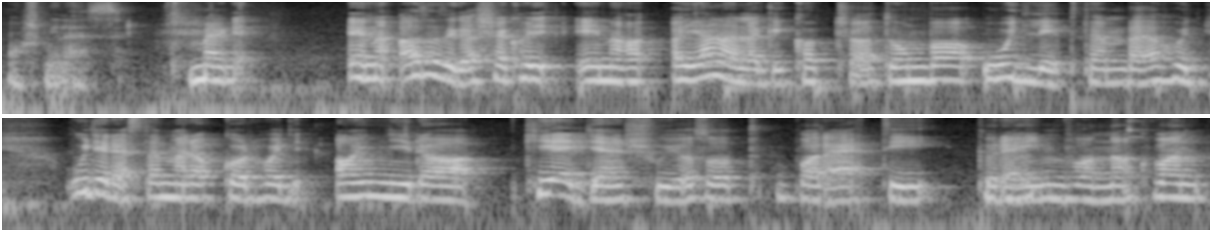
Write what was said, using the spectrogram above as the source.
most mi lesz. Meg én az az igazság, hogy én a, a jelenlegi kapcsolatomba úgy léptem be, hogy úgy éreztem már akkor, hogy annyira kiegyensúlyozott baráti köreim mhm. vannak. Van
